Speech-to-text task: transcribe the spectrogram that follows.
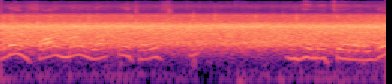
Adam faal mal yapmaya çalıştı. İzlemek herhalde.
